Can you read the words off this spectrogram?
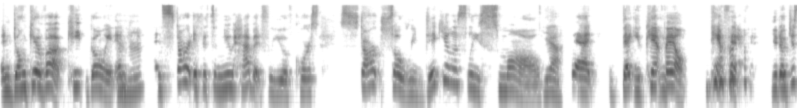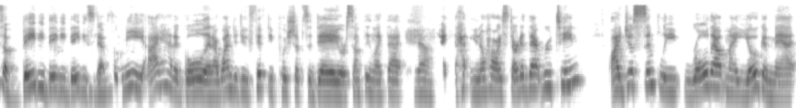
And don't give up. Keep going. And mm-hmm. and start if it's a new habit for you, of course, start so ridiculously small yeah that that you can't you, fail. You can't fail you know, just a baby, baby, baby step. Mm-hmm. For me, I had a goal and I wanted to do 50 push ups a day or something like that. Yeah. I, you know how I started that routine? I just simply rolled out my yoga mat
